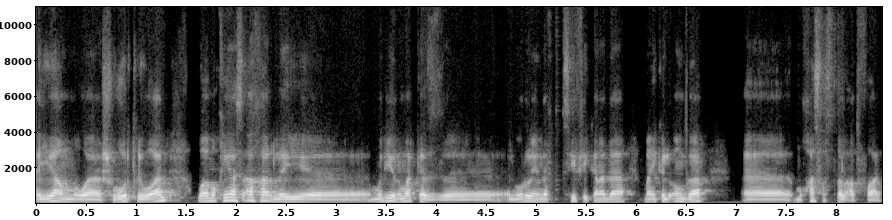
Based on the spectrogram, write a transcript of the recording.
أيام وشهور طوال. ومقياس آخر لمدير مركز آه، المرونه النفسي في كندا مايكل اونجر آه، مخصص للأطفال.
